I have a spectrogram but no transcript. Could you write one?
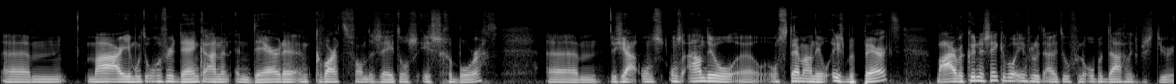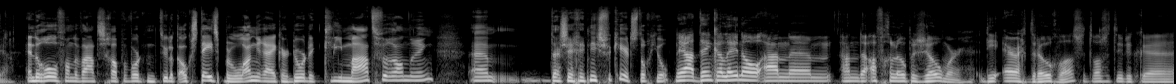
Um, maar je moet ongeveer denken aan een, een derde, een kwart van de zetels is geborgd. Um, dus ja, ons, ons, aandeel, uh, ons stemaandeel is beperkt. Maar we kunnen zeker wel invloed uitoefenen op het dagelijks bestuur. Ja. En de rol van de waterschappen wordt natuurlijk ook steeds belangrijker door de klimaatverandering. Um, daar zeg ik niks verkeerds, toch Job? Nou ja, denk alleen al aan, um, aan de afgelopen zomer, die erg droog was. Het was natuurlijk uh,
